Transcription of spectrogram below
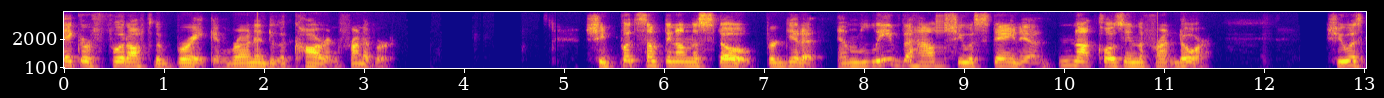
take her foot off the brake and run into the car in front of her. She'd put something on the stove, forget it, and leave the house she was staying in, not closing the front door. She was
